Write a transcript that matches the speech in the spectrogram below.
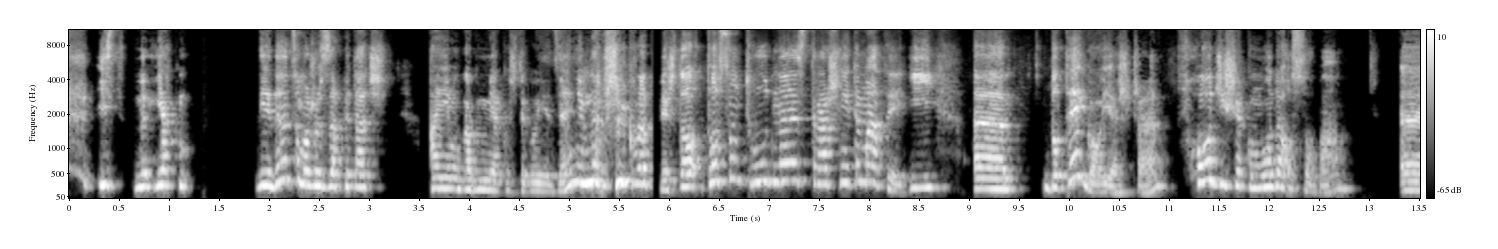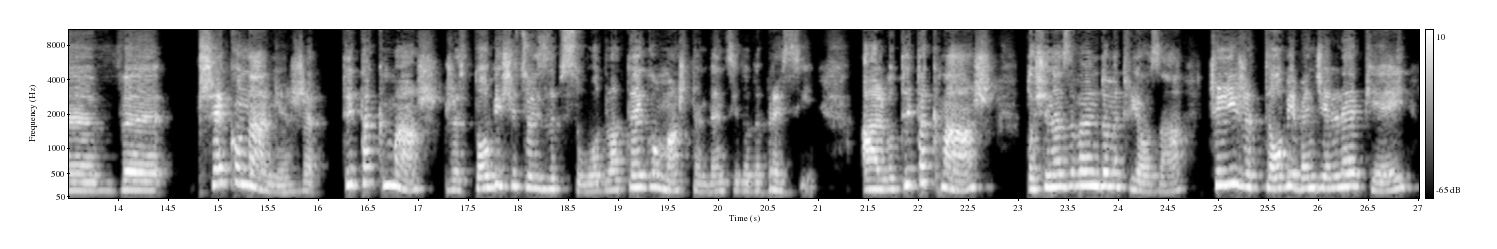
I no jak, jedyne, co możesz zapytać, a nie mogłabym jakoś tego jedzeniem na przykład. Wiesz, to, to są trudne strasznie tematy i e, do tego jeszcze wchodzisz jako młoda osoba e, w przekonanie, że ty tak masz, że tobie się coś zepsuło, dlatego masz tendencję do depresji. Albo ty tak masz, to się nazywa endometrioza, czyli że tobie będzie lepiej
